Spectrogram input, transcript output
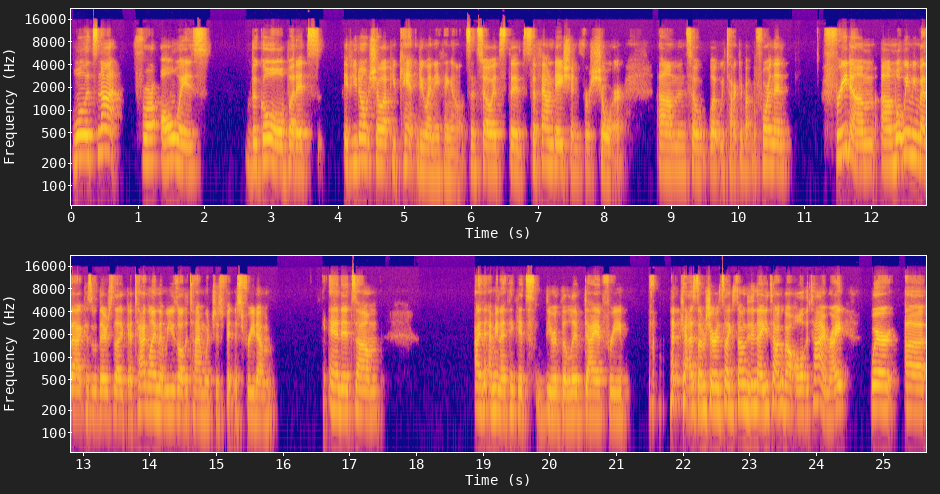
well it's not for always the goal but it's if you don't show up, you can't do anything else. And so it's the it's the foundation for sure. Um, and so what we talked about before, and then freedom. Um, what we mean by that, because there's like a tagline that we use all the time, which is fitness freedom, and it's um, I, I mean, I think it's your the live diet free podcast. I'm sure it's like something that you talk about all the time, right? Where uh,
